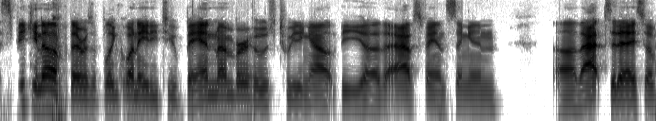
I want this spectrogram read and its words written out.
Speaking of, there was a Blink 182 band member who was tweeting out the uh, the Avs fans singing uh, that today. So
